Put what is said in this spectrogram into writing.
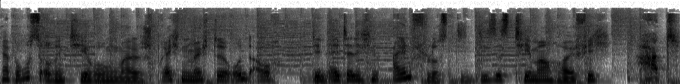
ja, Berufsorientierung mal sprechen möchte und auch den elterlichen Einfluss, die dieses Thema häufig hat.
